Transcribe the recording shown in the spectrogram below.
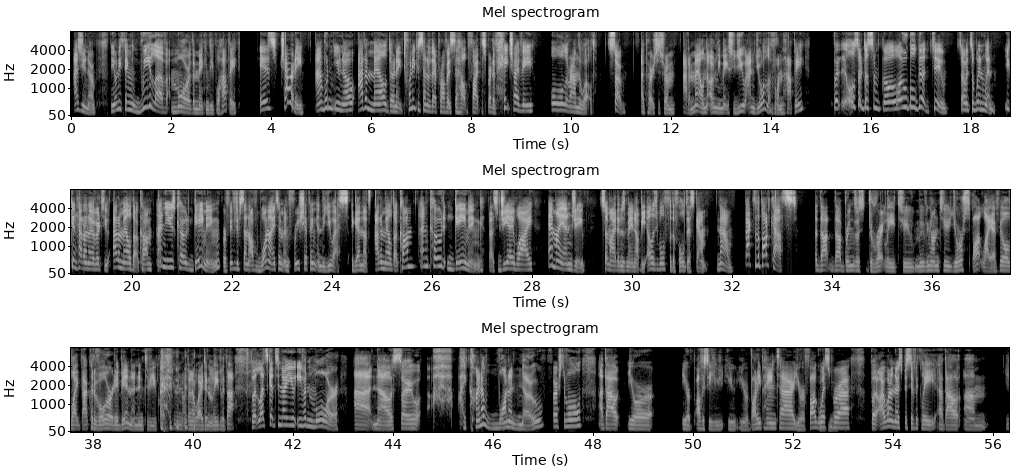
as you know, the only thing we love more than making people happy is charity. And wouldn't you know, Adam Male donate 20% of their profits to help fight the spread of HIV all around the world. So, a purchase from Adam Male not only makes you and your loved one happy, but it also does some global good too. So it's a win win. You can head on over to adammale.com and use code GAYMING for 50% off one item and free shipping in the US. Again, that's adammale.com and code GAYMING. That's G A Y M I N G. Some items may not be eligible for the full discount. Now, back to the podcast. That that brings us directly to moving on to your spotlight. I feel like that could have already been an interview question. I don't know why I didn't lead with that. But let's get to know you even more uh, now. So I kind of want to know first of all about your your obviously you, you you're a body painter, you're a fog whisperer, but I want to know specifically about um,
